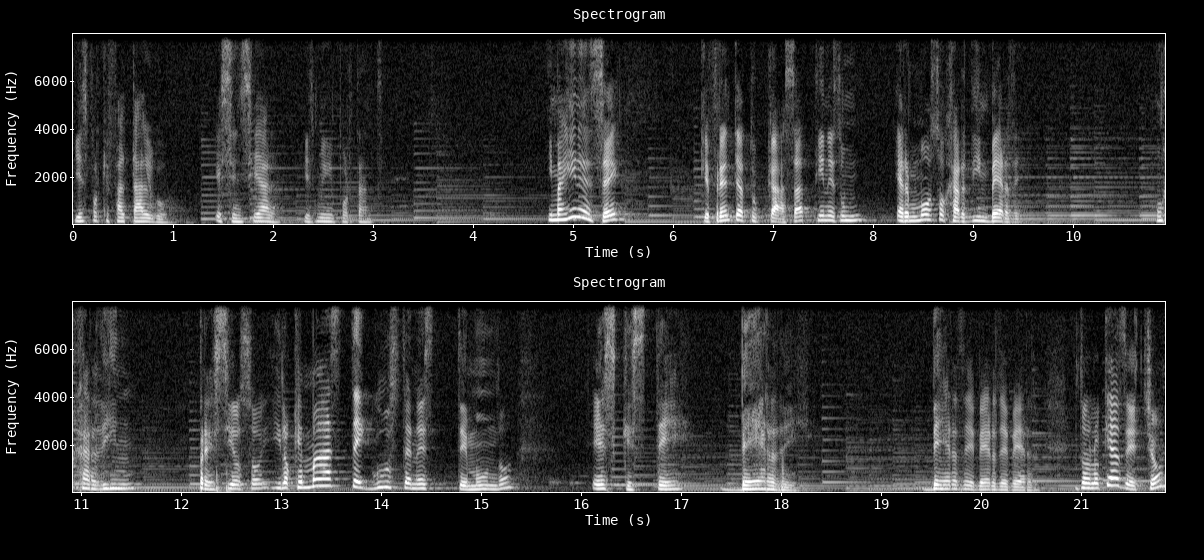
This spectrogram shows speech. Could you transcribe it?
Y es porque falta algo esencial y es muy importante. Imagínense que frente a tu casa tienes un hermoso jardín verde. Un jardín precioso. Y lo que más te gusta en este mundo es que esté verde. Verde, verde, verde. Entonces lo que has hecho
